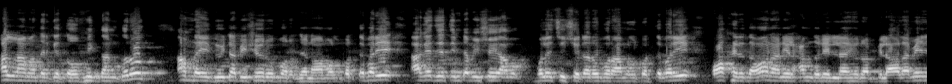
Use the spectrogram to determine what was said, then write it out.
আল্লাহ আমাদেরকে তৌফিক দান করুক। আমরা এই দুইটা বিষয়ের উপর যেন আমল করতে পারি। আগে যে তিনটা বিষয় বলেছি, সেটার উপর আমল করতে পারি। অখের দাওয়ান আলহামদুলিল্লাহ রবিল আলমিন।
